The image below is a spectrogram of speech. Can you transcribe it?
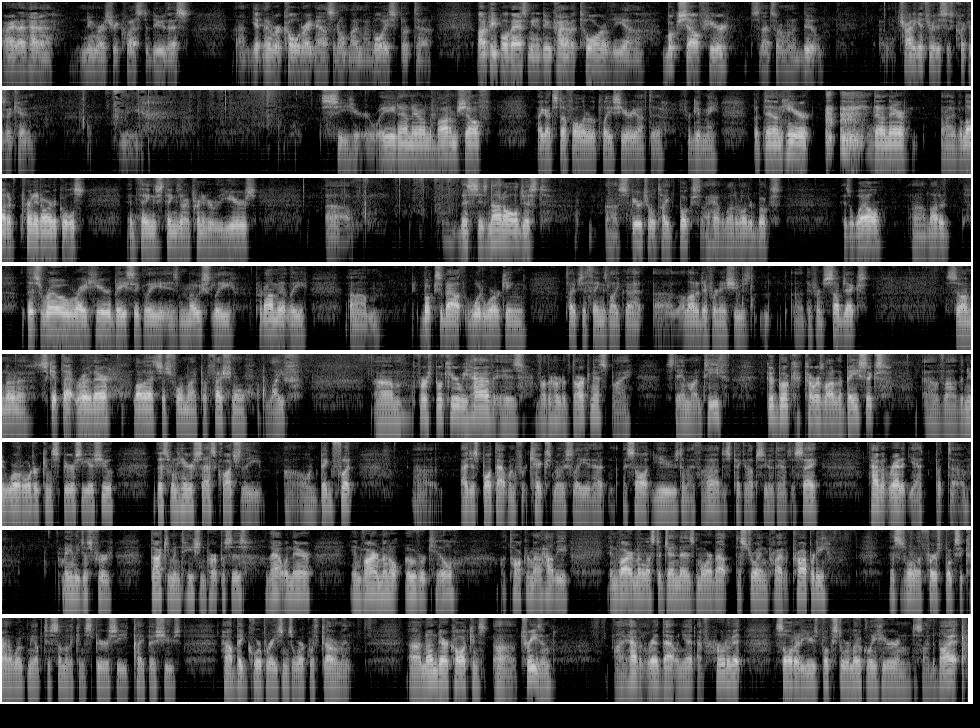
Alright, I've had a numerous requests to do this. I'm getting over a cold right now, so don't mind my voice, but uh, a lot of people have asked me to do kind of a tour of the uh, bookshelf here, so that's what I'm going to do. To try to get through this as quick as I can. Let me see here. Way down there on the bottom shelf, I got stuff all over the place here. You have to forgive me. But down here, down there, I have a lot of printed articles and things, things that I printed over the years. Uh, this is not all just uh, spiritual type books. I have a lot of other books as well. Uh, a lot of this row right here basically is mostly, predominantly, um, books about woodworking types of things like that. Uh, a lot of different issues, uh, different subjects. So I'm going to skip that row there. A lot of that's just for my professional life. Um, first book here we have is Brotherhood of Darkness by Stan Monteith. Good book, covers a lot of the basics of uh, the New World Order conspiracy issue. This one here, Sasquatch the uh, on Bigfoot. Uh, I just bought that one for kicks mostly. That I saw it used and I thought oh, I'll just pick it up, see what they have to say. Haven't read it yet, but uh, mainly just for documentation purposes. That one there, environmental overkill, uh, talking about how the environmentalist agenda is more about destroying private property. This is one of the first books that kind of woke me up to some of the conspiracy type issues, how big corporations work with government. Uh, None Dare Call It uh, Treason. I haven't read that one yet. I've heard of it. Saw it at a used bookstore locally here and decided to buy it.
